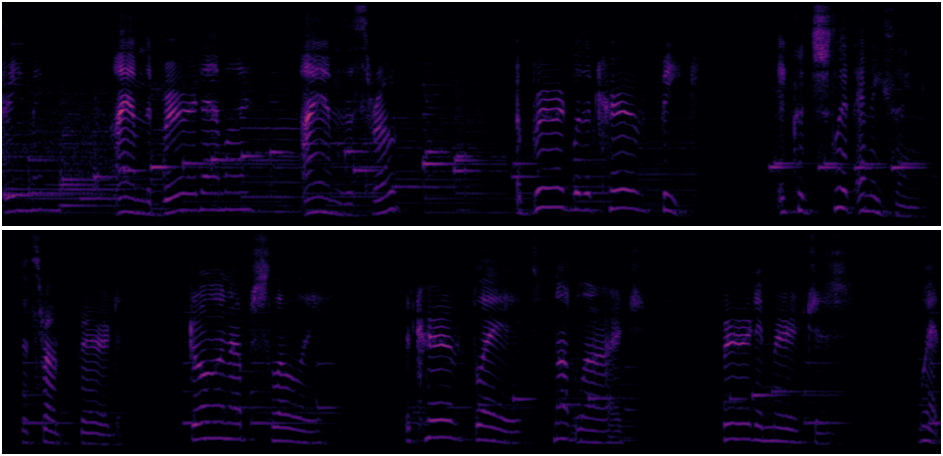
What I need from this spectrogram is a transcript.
Dreaming? I am the bird, am I? I am the throat? A bird with a curved beak. It could slit anything, the throat bird. Drawn up slowly. The curved blades, not large. Bird emerges, wet.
